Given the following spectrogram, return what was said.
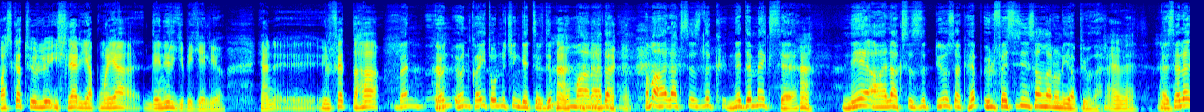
başka türlü işler yapmaya denir gibi geliyor. Yani e, ülfet daha ben ön ön kayıt onun için getirdim o manada. Ama ahlaksızlık ne demekse neye ahlaksızlık diyorsak hep ülfetsiz insanlar onu yapıyorlar. Evet. Mesela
